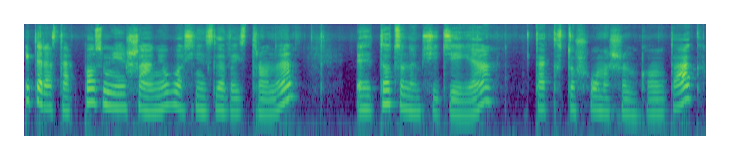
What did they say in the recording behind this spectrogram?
I teraz tak, po zmniejszaniu właśnie z lewej strony, y, to co nam się dzieje, tak to szło maszynką, tak?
